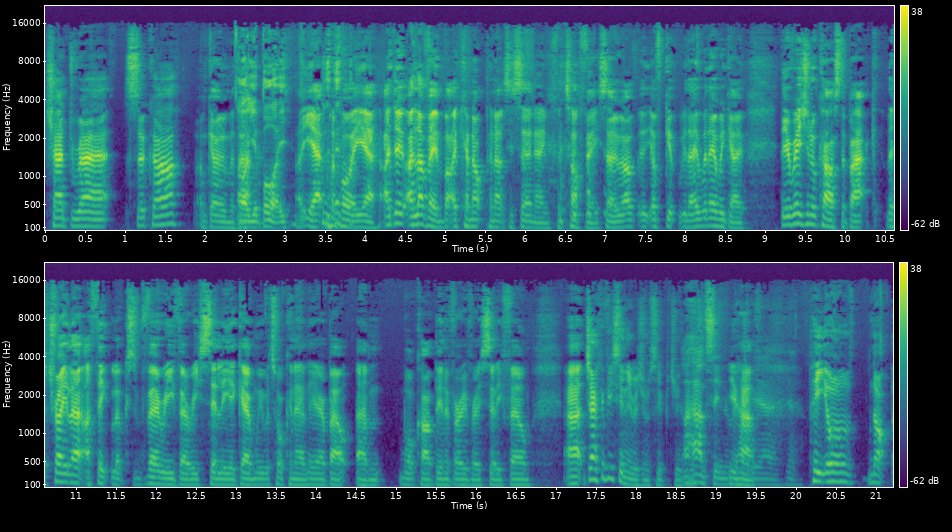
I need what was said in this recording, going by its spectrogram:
Chadra Sukar. I'm going with that. Oh, your boy. Uh, yeah, my boy. Yeah, I do. I love him, but I cannot pronounce his surname for Toffee. so I've, I've, gi- there, there we go. The original cast are back. The trailer, I think, looks very, very silly. Again, we were talking earlier about um, Walk Hard being a very, very silly film. Uh, Jack, have you seen the original Super Troopers? I have seen the You movie, have. Yeah, yeah. Pete, you're not.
